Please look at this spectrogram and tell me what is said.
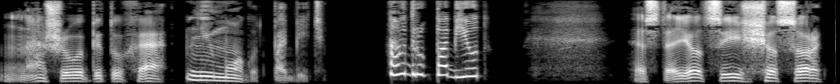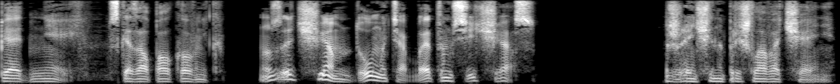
Нашего петуха не могут побить. А вдруг побьют? Остается еще сорок пять дней, сказал полковник. Ну зачем думать об этом сейчас? Женщина пришла в отчаяние.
